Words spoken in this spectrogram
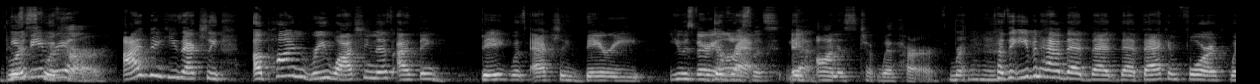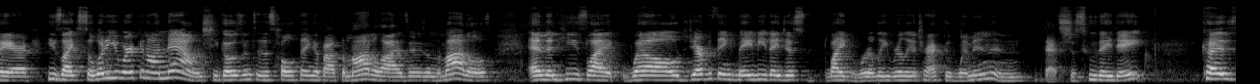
brisk being with real. her. I think he's actually upon rewatching this, I think Big was actually very He was very direct honest with and yeah. honest with her. Right. Mm-hmm. Because they even have that that that back and forth where he's like, "So what are you working on now?" And she goes into this whole thing about the modelizers and the models, and then he's like, "Well, did you ever think maybe they just like really really attractive women, and that's just who they date?" Because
